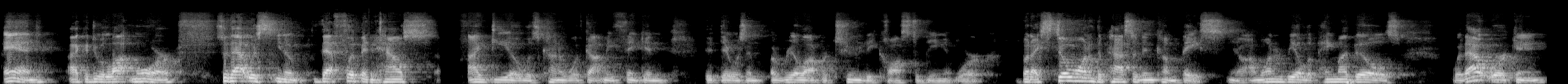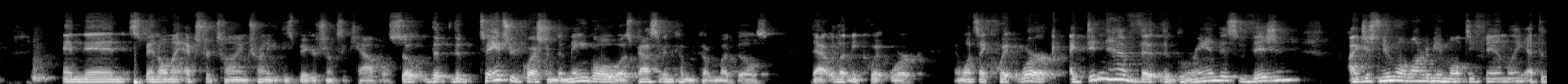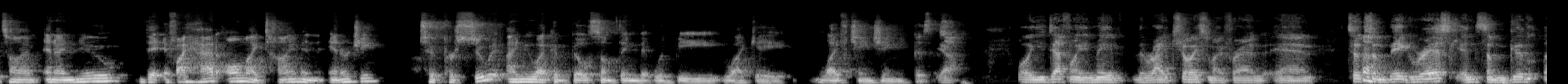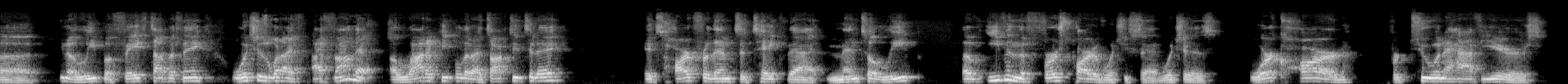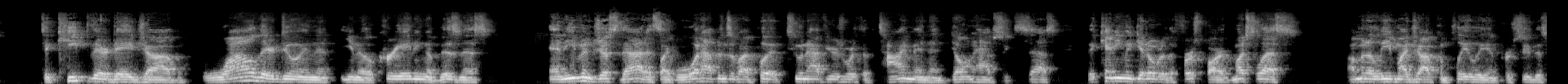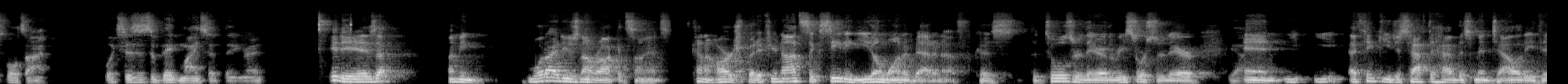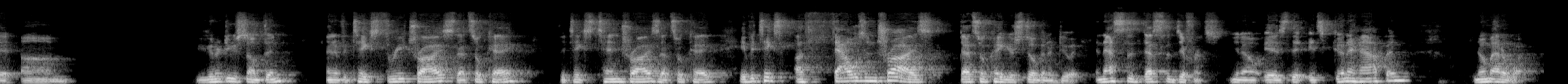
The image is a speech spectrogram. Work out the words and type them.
And I could do a lot more. So that was, you know, that flipping house idea was kind of what got me thinking that there was an, a real opportunity cost to being at work. But I still wanted the passive income base. You know, I wanted to be able to pay my bills without working and then spend all my extra time trying to get these bigger chunks of capital. So the, the, to answer your question, the main goal was passive income to cover my bills. That would let me quit work. And once I quit work, I didn't have the, the grandest vision. I just knew I wanted to be in multifamily at the time. And I knew that if I had all my time and energy to pursue it, I knew I could build something that would be like a life changing business. Yeah. Well, you definitely made the right choice, my friend, and took some big risk and some good, uh, you know, leap of faith type of thing, which is what I, I found that a lot of people that I talked to today, it's hard for them to take that mental leap of even the first part of what you said, which is work hard for two and a half years to keep their day job while they're doing it, you know, creating a business. And even just that, it's like, well, what happens if I put two and a half years worth of time in and don't have success? They can't even get over the first part, much less I'm going to leave my job completely and pursue this full time, which is just a big mindset thing, right? It is. I mean, what I do is not rocket science It's kind of harsh, but if you're not succeeding, you don't want it bad enough because the tools are there, the resources are there, yeah. and you, you, I think you just have to have this mentality that um, you're going to do something, and if it takes three tries, that's okay. If it takes ten tries, that's okay. If it takes a thousand tries, that's okay. You're still going to do it, and that's the that's the difference. You know, is that it's going to happen no matter what.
